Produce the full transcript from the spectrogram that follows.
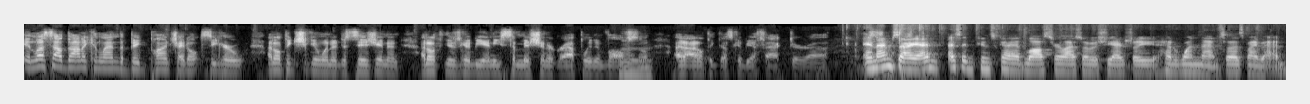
unless Aldana can land the big punch, I don't see her. I don't think she can win a decision, and I don't think there's going to be any submission or grappling involved. So I, I don't think that's going to be a factor. Uh, And I'm sorry, I, I said Kunitskaya had lost her last one, but she actually had won that, so that's my bad.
